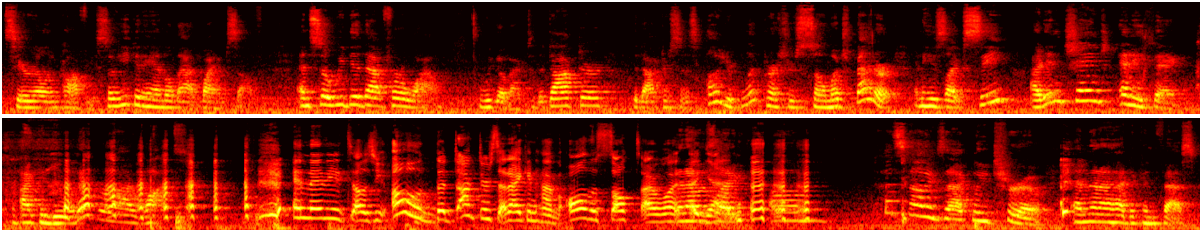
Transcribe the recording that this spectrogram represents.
cereal and coffee. So he could handle that by himself. And so we did that for a while. we go back to the doctor. The doctor says, Oh, your blood pressure's so much better. And he's like, See, I didn't change anything. I can do whatever I want. And then he tells you, Oh, the doctor said I can have all the salt I want And I was again. like, um, That's not exactly true. And then I had to confess.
